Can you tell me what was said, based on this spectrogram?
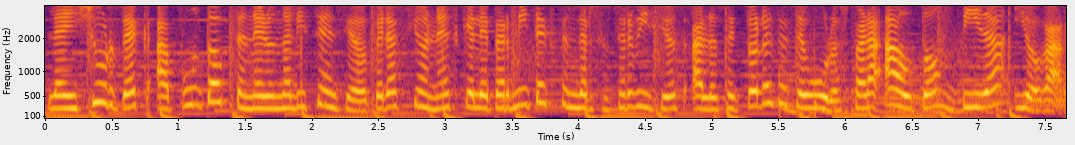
La insurtech apunta a obtener una licencia de operaciones que le permite extender sus servicios a los sectores de seguros para auto, vida y hogar.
